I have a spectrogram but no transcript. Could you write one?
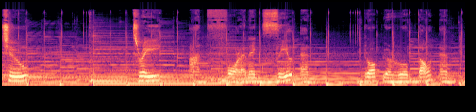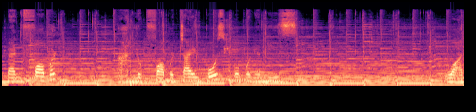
two three and four. And exhale and drop your rope down and bend forward. And look forward. Child pose. Open your knees. One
